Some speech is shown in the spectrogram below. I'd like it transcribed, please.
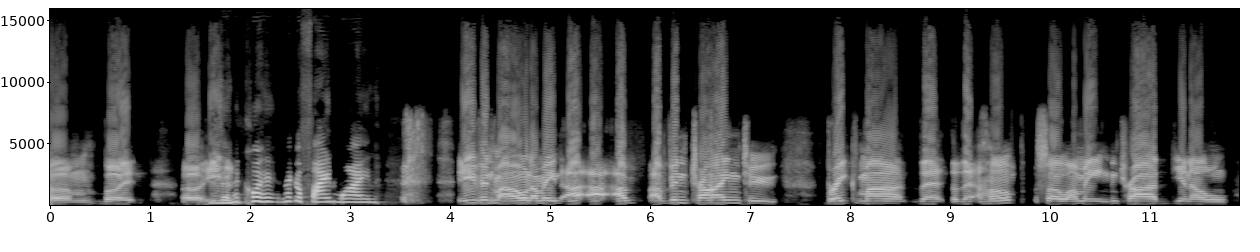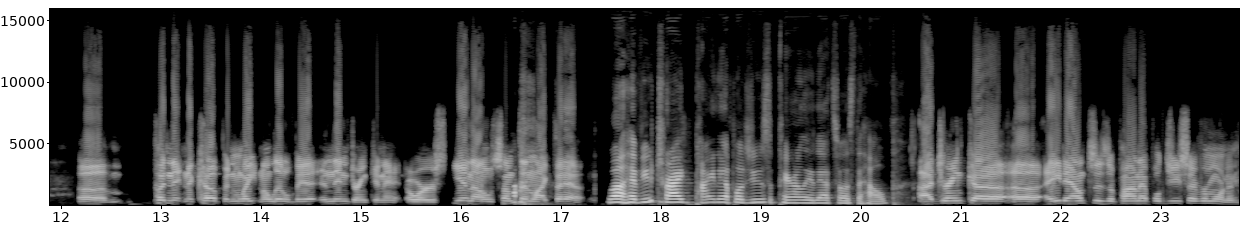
um but uh even it a like a fine wine? even my own i mean I, I i've i've been trying to break my that that hump so i mean tried you know um putting it in a cup and waiting a little bit and then drinking it or you know something like that Well, have you tried pineapple juice? Apparently, that's supposed to help. I drink uh, uh, eight ounces of pineapple juice every morning.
